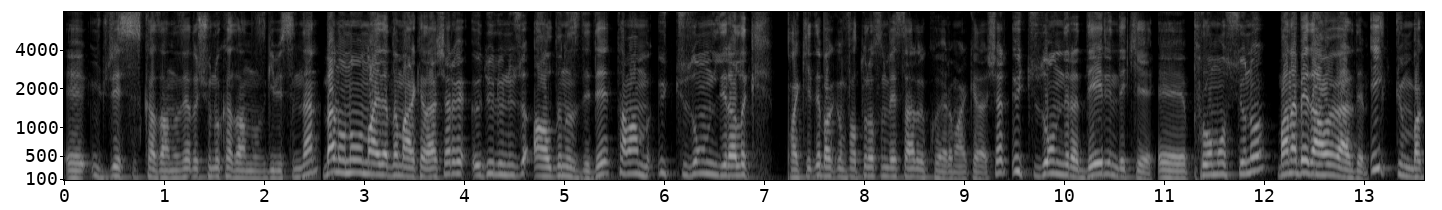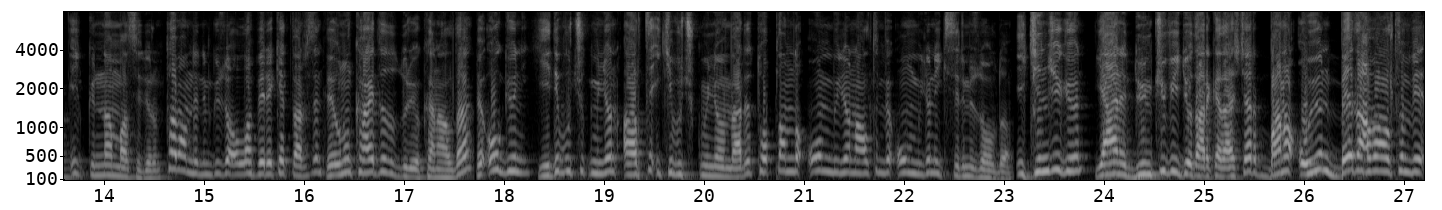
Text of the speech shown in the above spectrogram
e, ücretsiz kazandınız ya da şunu kazandınız gibisinden. Ben onu onayladım arkadaşlar ve ödülünüzü aldınız dedi. Tamam mı? 310 liralık paketi bakın faturasını vesaire de koyarım arkadaşlar. 310 lira değerindeki e, promosyonu bana bedava verdi. İlk gün bak ilk günden bahsediyorum. Tamam dedim güzel Allah bereket versin ve onun kaydı da duruyor kanalda. Ve o gün 7,5 milyon artı 2,5 milyon verdi. Toplamda 10 milyon altın ve 10 milyon iksirimiz oldu. İkinci gün yani dünkü videoda arkadaşlar bana oyun bedava altın ve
